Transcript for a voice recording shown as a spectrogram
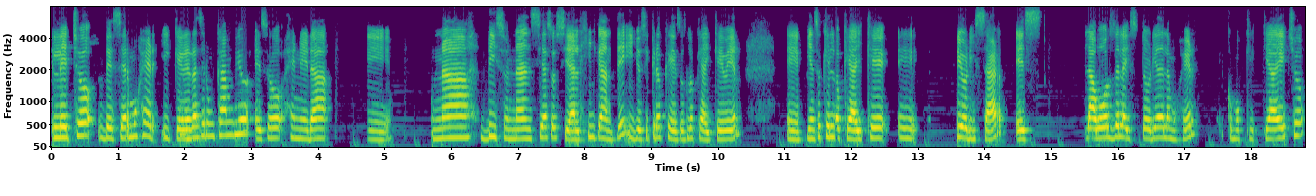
el hecho de ser mujer y querer hacer un cambio, eso genera eh, una disonancia social gigante y yo sí creo que eso es lo que hay que ver. Eh, pienso que lo que hay que eh, priorizar es la voz de la historia de la mujer, como que, que ha hecho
